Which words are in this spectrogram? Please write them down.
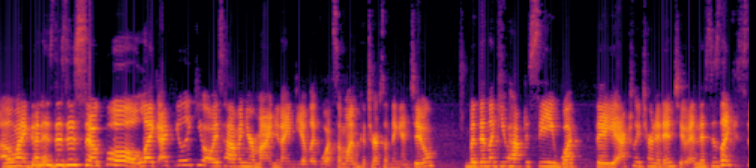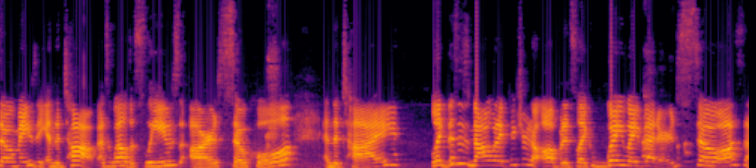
oh my goodness, this is so cool. Like, I feel like you always have in your mind an idea of like what someone could turn something into, but then like you have to see what they actually turn it into. And this is like so amazing. And the top as well, the sleeves are so cool. And the tie, like this is not what I pictured at all, but it's like way, way better. It's so awesome.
